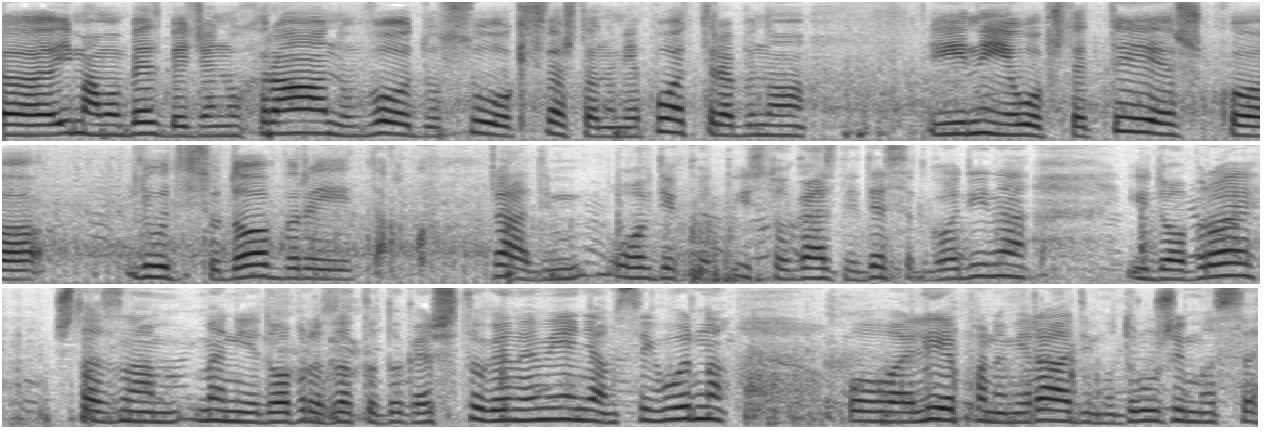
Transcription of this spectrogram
e, imamo obezbeđenu hranu, vodu, sok, sve što nam je potrebno i nije uopšte teško, ljudi su dobri i tako. Radim ovdje kod isto gazde 10 godina i dobro je. Šta znam, meni je dobro zato da ga što ga ne mijenjam sigurno. Ovaj, lijepo nam je, radimo, družimo se.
